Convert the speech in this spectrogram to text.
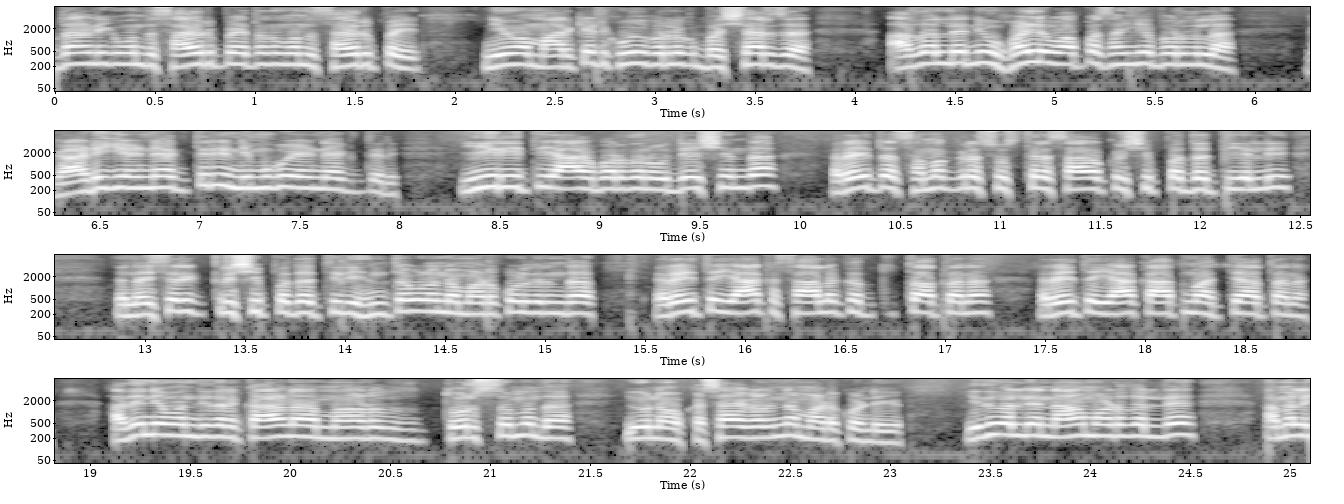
ಉದಾಹರಣೆಗೆ ಒಂದು ಸಾವಿರ ರೂಪಾಯಿ ಆಯ್ತಂದ್ರೆ ಒಂದು ಸಾವಿರ ರೂಪಾಯಿ. ನೀವು ಮಾರ್ಕೆಟ್ಗೆ ಹೋಗಿ ಬರ್ಲಿಕ್ಕೆ ಬಸ್ ಚಾರ್ಜ್. ಅದಲ್ಲದೆ ನೀವು ಹೊಳ್ಳಿ ವಾಪಸ್ ಹಂಗೆ ಬರೋದಿಲ್ಲ. ಗಾಡಿಗೆ ಎಣ್ಣೆ ಹಾಕ್ತೀರಿ, ನಿಮಗೂ ಎಣ್ಣೆ ಹಾಕ್ತೀರಿ. ಈ ರೀತಿ ಆಗಬಾರ್ದು ಅನ್ನೋ ಉದ್ದೇಶದಿಂದ ರೈತ ಸಮಗ್ರ ಸುಸ್ಥಿರ ಸಾವ ಕೃಷಿ ಪದ್ಧತಿಯಲ್ಲಿ, ನೈಸರ್ಗಿಕ ಕೃಷಿ ಪದ್ಧತಿಯಲ್ಲಿ ಇಂಥವುಗಳನ್ನು ಮಾಡ್ಕೊಳ್ಳೋದ್ರಿಂದ ರೈತ ಯಾಕೆ ಸಾಲಕ್ಕೆ ತುತ್ತಾತಾನ ರೈತ ಯಾಕೆ ಆತ್ಮಹತ್ಯೆ ಆತಾನ, ಅದನ್ನೇ ಒಂದು ಇದನ್ನು ಕಾರಣ ಮಾಡೋದು ತೋರಿಸ ಸಂಬಂಧ ಇವು ನಾವು ಕಷಾಯಗಳನ್ನು ಮಾಡ್ಕೊಂಡೇವಿ. ಇದು ಅಲ್ಲೇ ನಾವು ಮಾಡೋದಲ್ಲದೆ ಆಮೇಲೆ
